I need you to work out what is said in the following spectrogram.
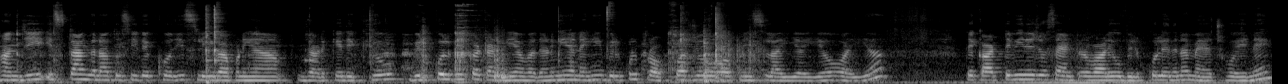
ਹਾਂਜੀ, ਇਸ ਢੰਗ ਨਾਲ ਤੁਸੀਂ ਦੇਖੋ ਜੀ ਸਲੀਵ ਆਪਣੀਆਂ ਜੜ ਕੇ ਦੇਖਿਓ। ਬਿਲਕੁਲ ਵੀ ਘਟਣਗੀਆਂ, ਵਧਣਗੀਆਂ ਨਹੀਂ, ਬਿਲਕੁਲ ਪ੍ਰੋਪਰ ਜੋ ਆਪਣੀ ਸਲਾਈ ਆਈ ਆ, ਉਹ ਆਈ ਆ। ਤੇ ਕੱਟ ਵੀ ਨੇ ਜੋ ਸੈਂਟਰ ਵਾਲੇ, ਉਹ ਬਿਲਕੁਲ ਇਹਦੇ ਨਾਲ ਮੈਚ ਹੋਏ ਨੇ।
